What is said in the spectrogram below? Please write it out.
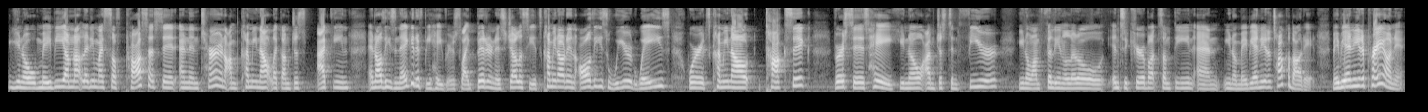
you know, maybe I'm not letting myself process it. And in turn, I'm coming out like I'm just acting and all these negative behaviors like bitterness, jealousy. It's coming out in all these weird ways where it's coming out toxic versus, hey, you know, I'm just in fear. You know, I'm feeling a little insecure about something and, you know, maybe I need to talk about it. Maybe I need to pray on it,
